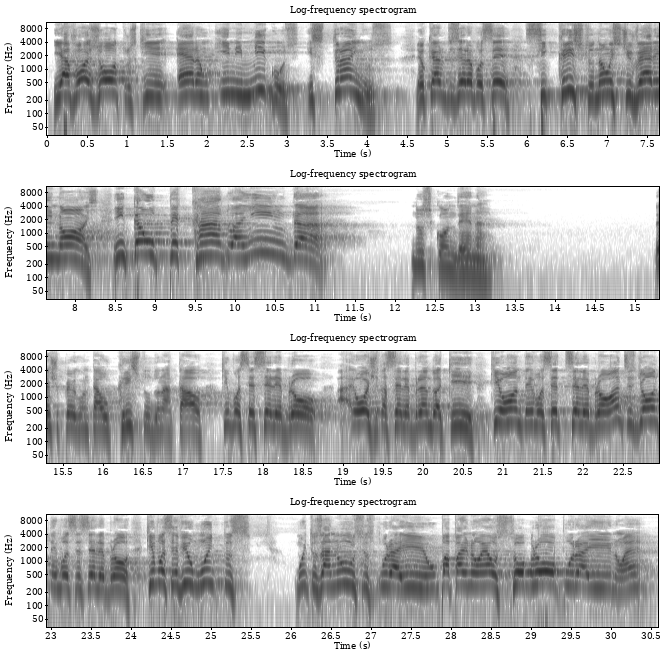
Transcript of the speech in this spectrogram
e a vós outros que eram inimigos, estranhos, eu quero dizer a você: se Cristo não estiver em nós, então o pecado ainda nos condena. Deixa eu perguntar o Cristo do Natal que você celebrou, ah, hoje está celebrando aqui, que ontem você celebrou, antes de ontem você celebrou, que você viu muitos, muitos anúncios por aí, o Papai Noel sobrou por aí, não é?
